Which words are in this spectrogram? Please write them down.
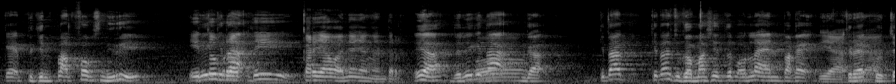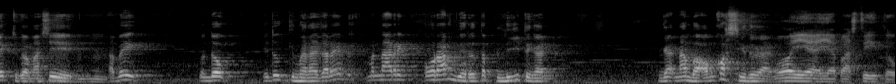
kayak bikin platform sendiri. Jadi itu kita- berarti karyawannya yang nganter Iya, jadi kita Oh. nggak kita kita juga masih tetap online pakai Iya, Grab, iya. Gojek juga masih. Tapi untuk itu gimana caranya menarik orang biar tetap beli dengan nggak nambah ongkos gitu kan. oh iya iya pasti itu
